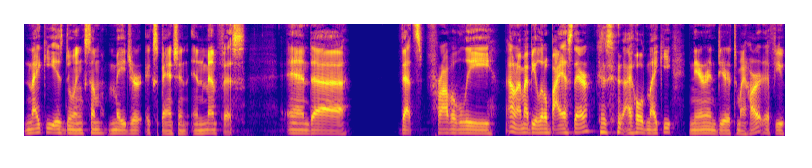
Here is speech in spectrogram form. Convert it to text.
Nike is doing some major expansion in Memphis. And uh, that's probably I don't know. I might be a little biased there because I hold Nike near and dear to my heart. If you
